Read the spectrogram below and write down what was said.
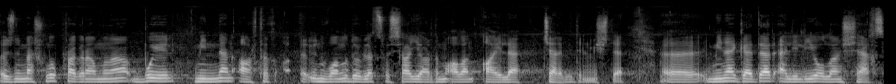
Özünü məşğulluq proqramına bu il mindən artıq e, ünvanlı dövlət sosial yardımı alan ailə cəlb edilmişdi. Minə qədər əlilliyi olan şəxs,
